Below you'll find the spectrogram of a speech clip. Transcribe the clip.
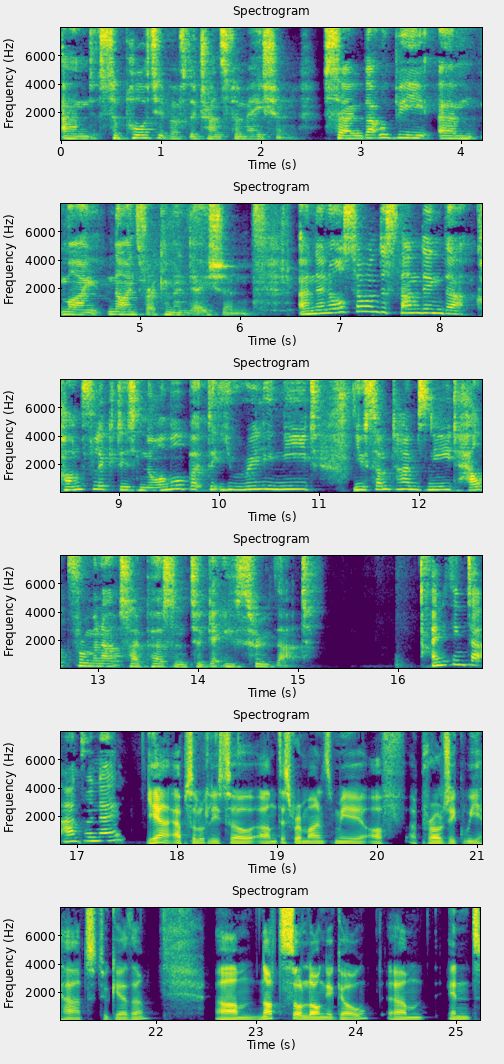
and supportive of the transformation. So that would be um, my ninth recommendation. And then also understanding that conflict is normal, but that you really need, you sometimes need help from an outside person to get you through that. Anything to add, Rene? Yeah, absolutely. So um, this reminds me of a project we had together um, not so long ago, um, and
